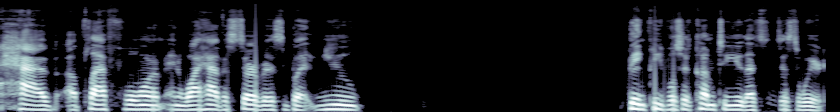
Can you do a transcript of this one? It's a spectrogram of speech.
have a platform and why have a service but you think people should come to you? That's just weird.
